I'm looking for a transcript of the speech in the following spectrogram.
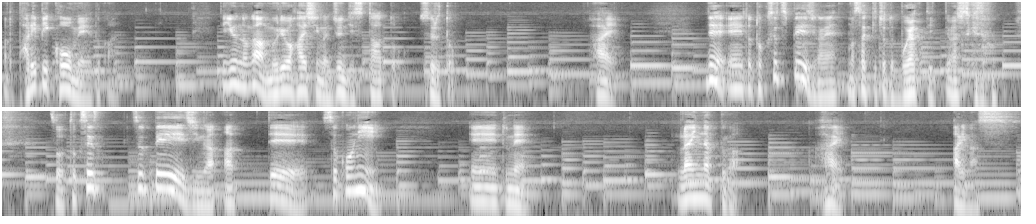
あと、パリピ孔明とか、っていうのが無料配信が順次スタートすると。はい。で、えっ、と、特設ページがね、まあ、さっきちょっとぼやって言ってましたけど、そう、特設ページがあって、そこに、えっ、とね、ラインナップが、はい、あります。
